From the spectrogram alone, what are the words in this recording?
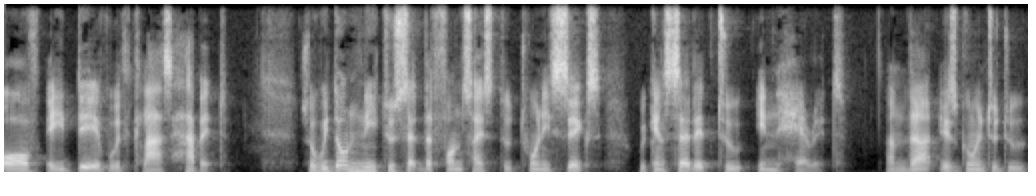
of a div with class habit. So we don't need to set the font size to 26, we can set it to inherit, and that is going to do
